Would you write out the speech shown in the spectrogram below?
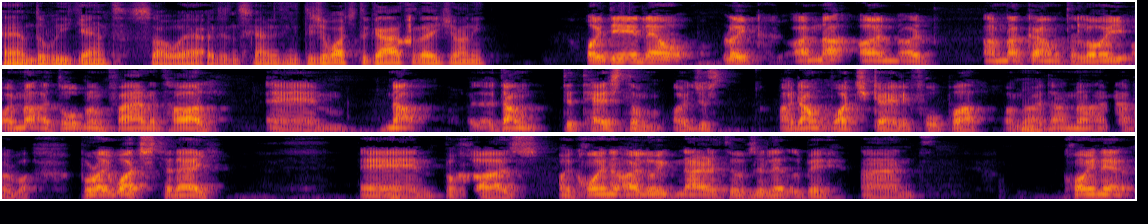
um, the weekend, so uh, I didn't see anything. Did you watch the guard today, Johnny? I did now. Like I'm not. I'm. I, I'm not going to lie. I'm not a Dublin fan at all. Um, not. I don't detest them. I just. I don't watch Gaelic football. I'm, I don't know. an avid wa- But I watched today, um, because I kind of I like narratives a little bit, and kind of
